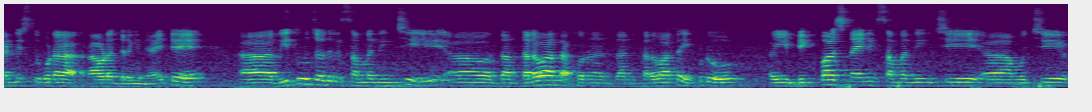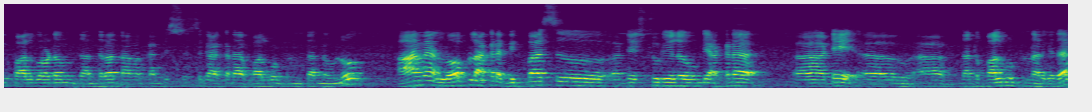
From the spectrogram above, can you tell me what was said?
ఖండిస్తూ కూడా రావడం జరిగింది. అయితే రీతు చౌదరికి సంబంధించి దాని తర్వాత దాని తర్వాత ఇప్పుడు ఈ బిగ్ బాస్ నైన్కి సంబంధించి వచ్చి పాల్గొనడం దాని తర్వాత ఆమె కంటెస్టెంట్స్గా అక్కడ పాల్గొంటున్న తరుణంలో ఆమె లోపల అక్కడ బిగ్ బాస్ అంటే స్టూడియోలో ఉండి అక్కడ అంటే దాంట్లో పాల్గొంటున్నారు కదా.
